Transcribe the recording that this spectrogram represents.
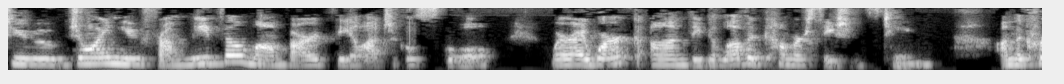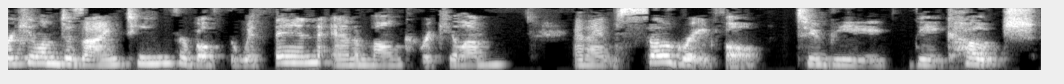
to join you from Meadville Lombard Theological School, where I work on the Beloved Conversations team on the curriculum design team for both the within and among curriculum. And I'm so grateful to be the coach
